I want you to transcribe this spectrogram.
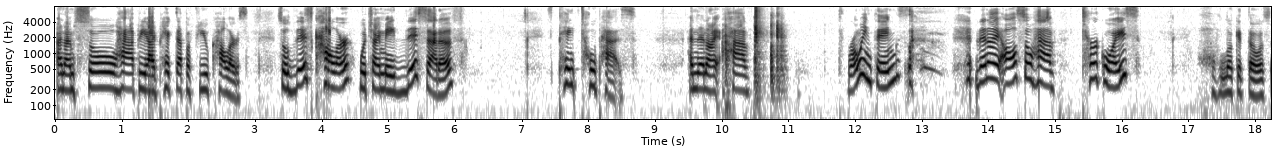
And I'm so happy I picked up a few colors. So this color, which I made this out of, is pink topaz. And then I have throwing things. then I also have turquoise. Oh, look at those.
